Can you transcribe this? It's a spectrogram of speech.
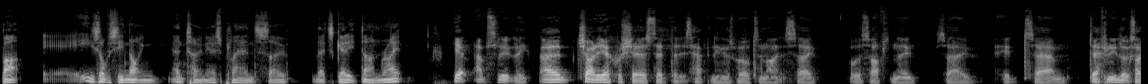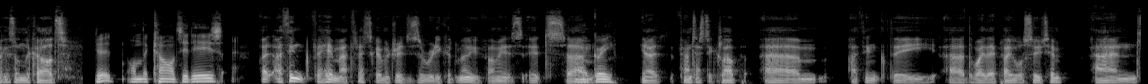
but he's obviously not in Antonio's plans, so let's get it done, right? Yep, absolutely. Uh, Charlie Eccleshare said that it's happening as well tonight, so or this afternoon. So it um, definitely looks like it's on the cards. Good on the cards, it is. I, I, think for him, Atletico Madrid is a really good move. I mean, it's it's. Um, I agree. You know, fantastic club. Um, I think the uh, the way they play will suit him and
